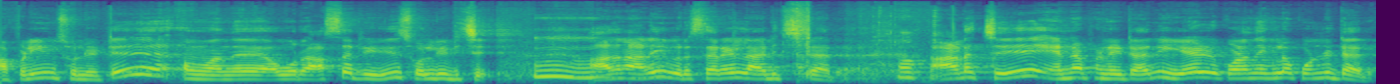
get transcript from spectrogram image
அப்படின்னு சொல்லிட்டு அந்த ஒரு அசரீதி சொல்லிடுச்சு. அதனால இவர் சிறையில் அடிச்சிட்டாரு. அடைச்சு என்ன பண்ணிட்டாரு? ஏழு குழந்தைகளை கொண்டுட்டாரு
